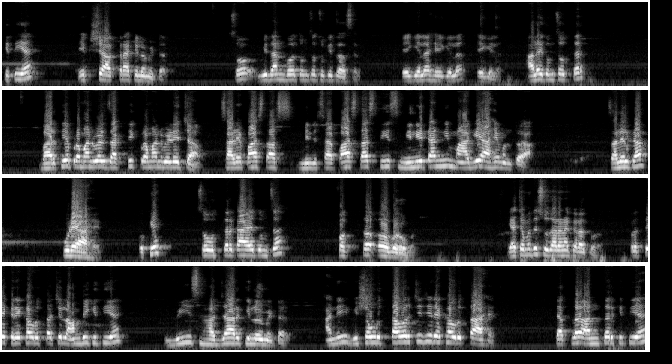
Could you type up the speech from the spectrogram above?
किती आहे? एकशे अकरा किलोमीटर. सो विधान ब तुमचं चुकीचं असेल. हे गेलं हे गेलं हे गेलं. आलंय तुमचं उत्तर? भारतीय प्रमाणवेळ जागतिक प्रमाण वेळेच्या साडेपाच तास मिनिट सा- पाच तास तीस मिनिटांनी मागे आहे म्हणतोय चालेल का? पुढे आहे. ओके? सो उत्तर काय आहे तुमचं? फक्त अ बरोबर. याच्यामध्ये सुधारणा करा थोडं. प्रत्येक रेखावृत्ताची लांबी किती आहे? वीस हजार किलोमीटर. आणि विषववृत्तावरची जी रेखावृत्त आहेत त्यातलं अंतर किती आहे?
